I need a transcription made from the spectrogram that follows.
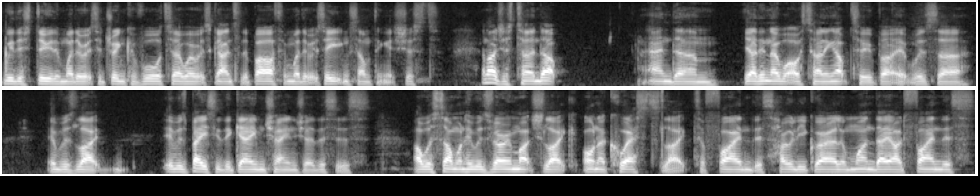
we just do them, whether it's a drink of water, whether it's going to the bathroom, whether it's eating something. It's just, and I just turned up, and um, yeah, I didn't know what I was turning up to, but it was uh, it was like it was basically the game changer. This is I was someone who was very much like on a quest, like to find this holy grail, and one day I'd find this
